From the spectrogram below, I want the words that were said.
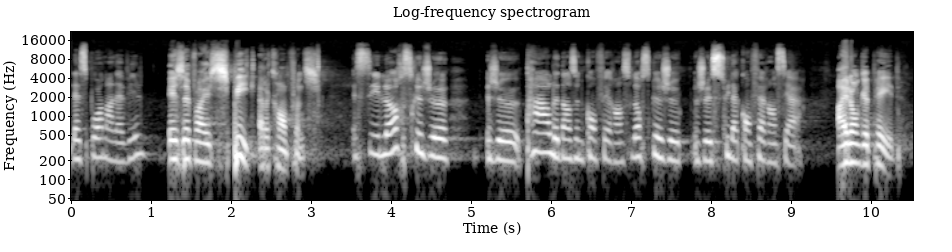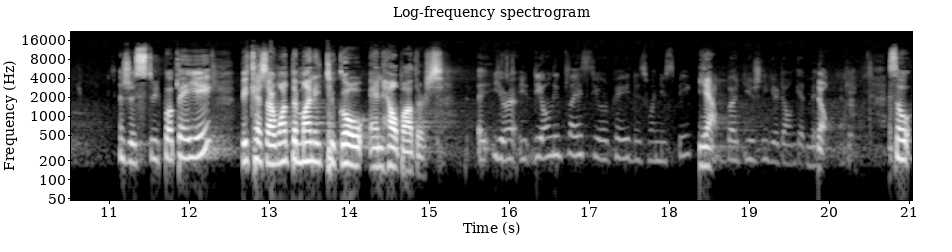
l'espoir dans la ville, is if I speak at a conference. C'est lorsque je, je parle dans une conférence, lorsque je, je suis la conférencière. I don't get paid Je ne suis pas payée. because I want the money to go and help others. Uh, you're- the only place you're paid is when you speak, Yeah. but usually you don't get paid? No. Okay. So,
